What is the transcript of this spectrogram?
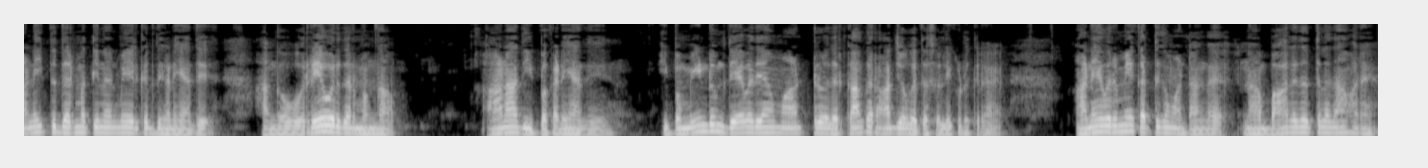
அனைத்து தர்மத்தினருமே இருக்கிறது கிடையாது. அங்கே ஒரே ஒரு தர்மம் தான் ஆனால் அது இப்போ கிடையாது. இப்போ மீண்டும் தேவதையாக மாற்றுவதற்காக ராஜயோகத்தை சொல்லி கொடுக்குறேன். அனைவருமே கற்றுக்க மாட்டாங்க. நான் பாரதத்தில் தான் வரேன்.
